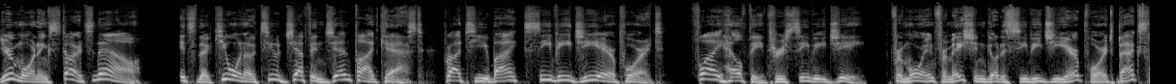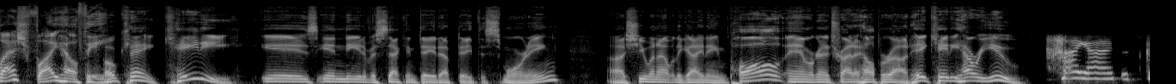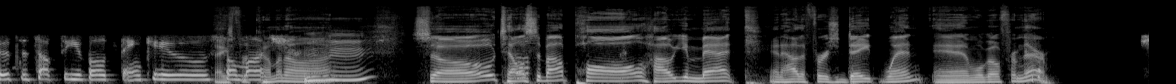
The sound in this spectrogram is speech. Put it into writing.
Your morning starts now. It's the Q102 Jeff and Jen podcast brought to you by CVG Airport. Fly healthy through CVG. For more information, go to CVG Airport backslash fly healthy. Okay, Katie is in need of a second date update this morning. Uh, she went out with a guy named Paul, and we're going to try to help her out. Hey, Katie, how are you? Hi, guys. It's good to talk to you both. Thank you Thanks so for much. coming on. So, tell us about Paul, how you met, and how the first date went, and we'll go from there.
